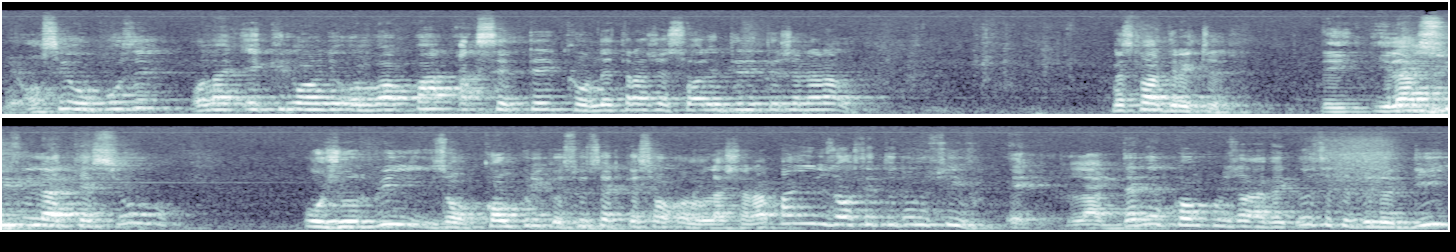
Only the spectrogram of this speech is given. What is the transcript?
Mais on s'est opposé. On a écrit, on dit, on ne va pas accepter qu'un étranger soit le directeur général. N'est-ce pas, directeur? Et il a suivi la question. Aujourd'hui, ils ont compris que sur cette question, on ne lâchera pas. Ils ont accepté de nous suivre. Et la dernière conclusion avec eux, c'était de leur dire,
